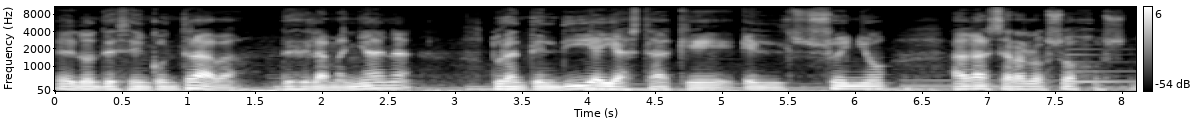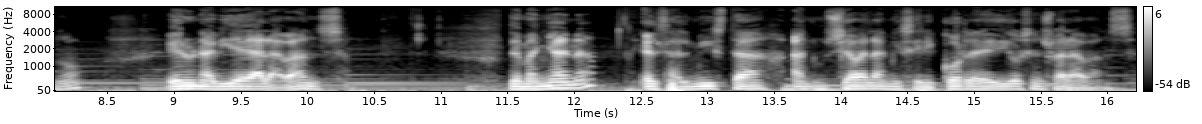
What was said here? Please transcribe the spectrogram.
eh, donde se encontraba, desde la mañana durante el día y hasta que el sueño haga cerrar los ojos, ¿no? Era una vida de alabanza. De mañana, el salmista anunciaba la misericordia de Dios en su alabanza.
